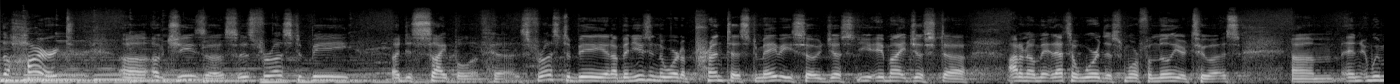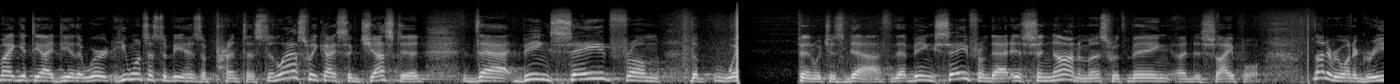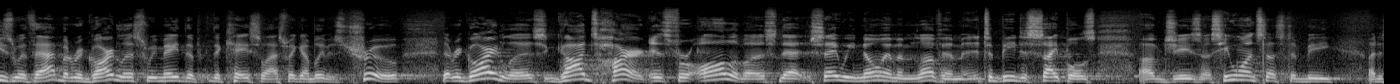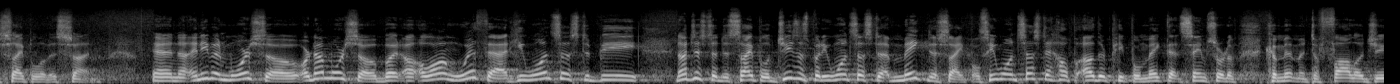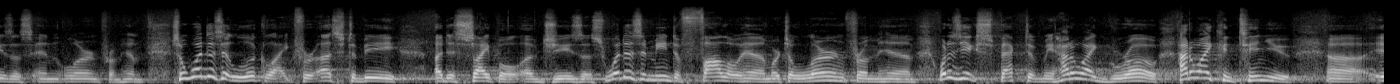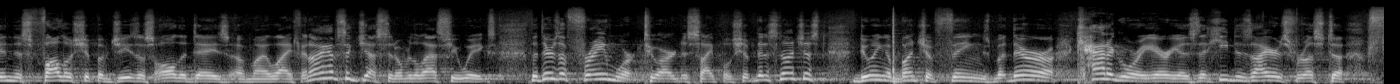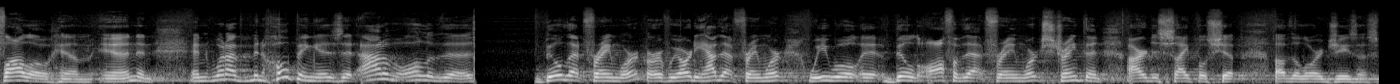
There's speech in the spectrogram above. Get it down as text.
The heart uh, of Jesus is for us to be a disciple of his for us to be and i've been using the word apprentice maybe so just it might just uh, i don't know that's a word that's more familiar to us um, and we might get the idea that we're, he wants us to be his apprentice. And last week I suggested that being saved from the way sin, which is death, that being saved from that is synonymous with being a disciple. Not everyone agrees with that, but regardless, we made the, the case last week, and I believe it's true, that regardless, God's heart is for all of us that say we know Him and love Him to be disciples of Jesus. He wants us to be a disciple of His Son. And, uh, and even more so, or not more so, but uh, along with that, he wants us to be not just a disciple of Jesus, but he wants us to make disciples. He wants us to help other people make that same sort of commitment to follow Jesus and learn from him. So, what does it look like for us to be a disciple of Jesus? What does it mean to follow him or to learn from him? What does he expect of me? How do I grow? How do I continue uh, in this fellowship of Jesus all the days of my life? And I have suggested suggested over the last few weeks that there's a framework to our discipleship, that it's not just doing a bunch of things, but there are category areas that He desires for us to follow Him in. And, and what I've been hoping is that out of all of this, build that framework, or if we already have that framework, we will uh, build off of that framework, strengthen our discipleship of the Lord Jesus.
